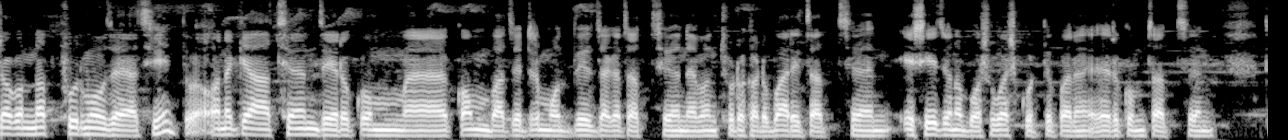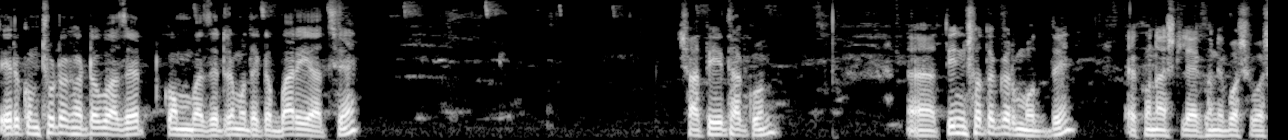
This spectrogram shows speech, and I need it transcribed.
জগন্নাথপুর মৌজায় আছি। তো অনেকে আছেন যে এরকম কম বাজেটের মধ্যে জায়গা চাচ্ছেন এবং ছোটোখাটো বাড়ি চাচ্ছেন, এসেই যেন বসবাস করতে পারেন, এরকম চাচ্ছেন। তো এরকম ছোটোখাটো বাজেট কম বাজেটের মধ্যে একটা বাড়ি আছে। সাথেই থাকুন। তিন শতকের মধ্যে এখন আসলে এখনই বসবাস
